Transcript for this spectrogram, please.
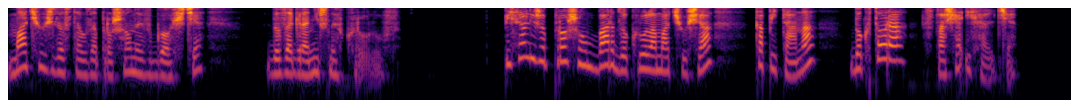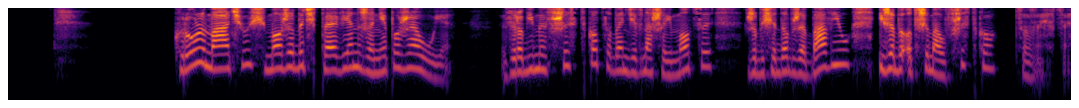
Maciuś został zaproszony w goście do zagranicznych królów. Pisali, że proszą bardzo króla Maciusia, kapitana, doktora Stasia i Helcie. Król Maciuś może być pewien, że nie pożałuje. Zrobimy wszystko, co będzie w naszej mocy, żeby się dobrze bawił i żeby otrzymał wszystko, co zechce.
